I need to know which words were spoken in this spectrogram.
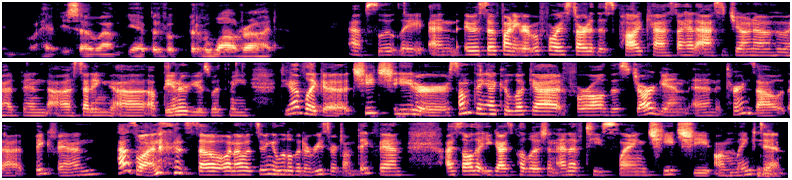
and what have you. So, um, yeah, a bit of a bit of a wild ride. Absolutely. And it was so funny. Right before I started this podcast, I had asked Jono, who had been uh, setting uh, up the interviews with me, do you have like a cheat sheet or something I could look at for all this jargon? And it turns out that Big Fan has one. so when I was doing a little bit of research on Big Fan, I saw that you guys published an NFT slang cheat sheet on LinkedIn.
